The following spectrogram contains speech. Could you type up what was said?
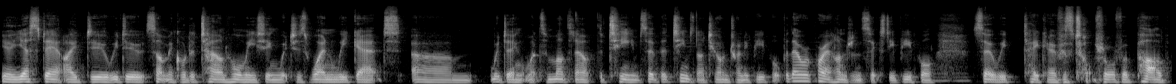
you know yesterday I do we do something called a town hall meeting which is when we get um, we're doing it once a month now the team so the team's now 220 people but there were probably 160 people so we take over the top floor of a pub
